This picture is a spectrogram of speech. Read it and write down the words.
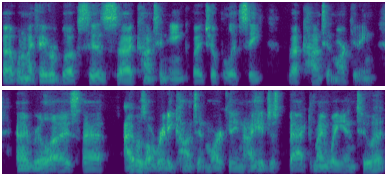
uh, one of my favorite books is uh, Content Inc. by Joe Pulizzi about content marketing. And I realized that I was already content marketing. I had just backed my way into it.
